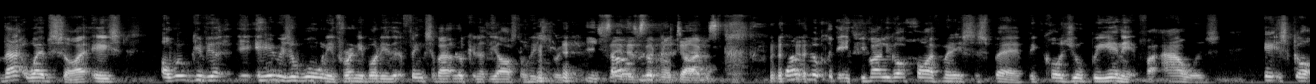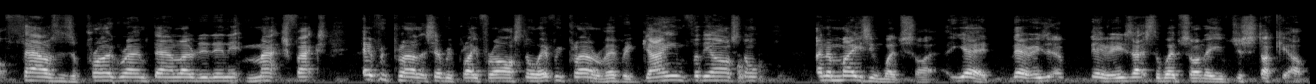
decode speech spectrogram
that website is. I will give you. Here is a warning for anybody that thinks about looking at the Arsenal history. you say this several times. don't look at it if you've only got five minutes to spare, because you'll be in it for hours it's got thousands of programs downloaded in it, match facts, every player that's ever played for Arsenal, every player of every game for the Arsenal. An amazing website. Yeah, there is. There it is. That's the website there. You've just stuck it up.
